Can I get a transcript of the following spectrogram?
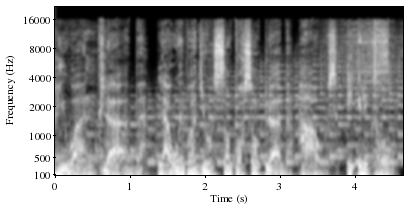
Paris One Club, la web radio 100% club, house et électro.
